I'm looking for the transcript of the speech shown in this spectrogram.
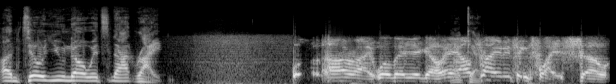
until you know it's not right. All right. Well, there you go. Hey, Okay. I'll try anything twice. So,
